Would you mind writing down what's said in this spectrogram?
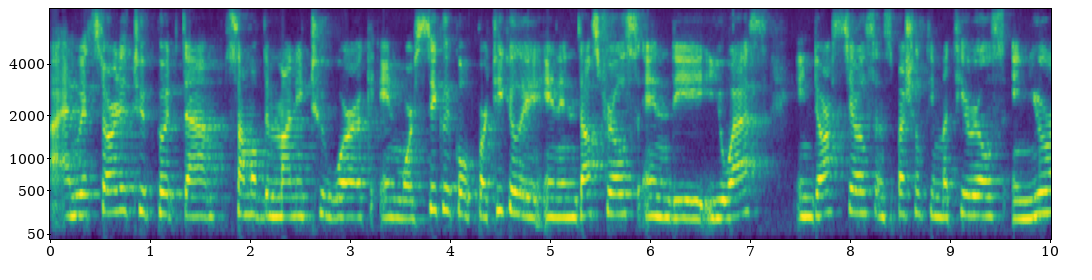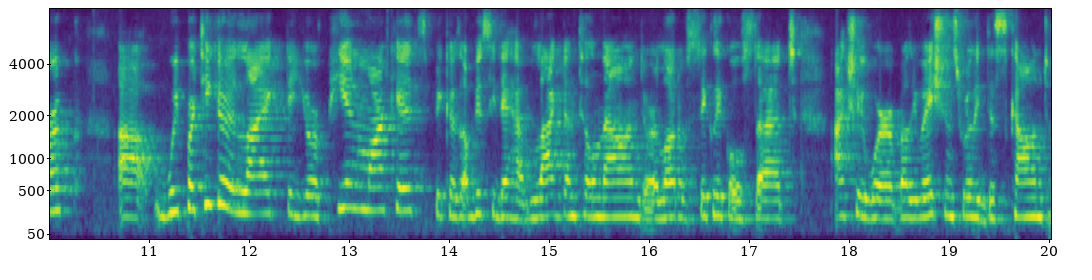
Uh, and we had started to put um, some of the money to work in more cyclical, particularly in industrials in the US, industrials and specialty materials in Europe. Uh, we particularly like the European markets because obviously they have lagged until now, and there are a lot of cyclicals that actually where valuations really discount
